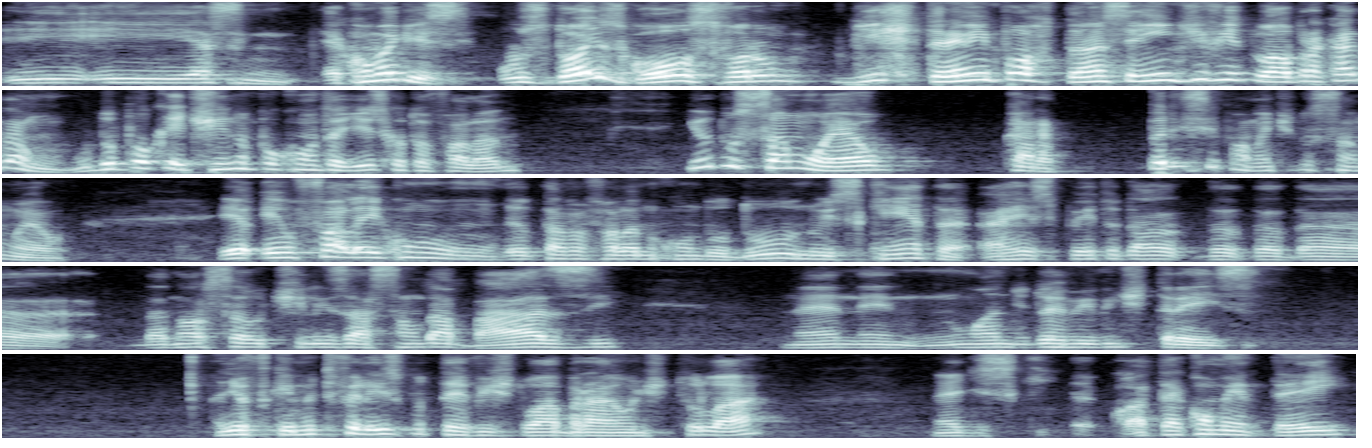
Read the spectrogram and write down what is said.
E, e, assim, é como eu disse, os dois gols foram de extrema importância individual para cada um. O do Pochettino, por conta disso que eu tô falando, e o do Samuel, cara, principalmente do Samuel. Eu, eu falei com. Eu estava falando com o Dudu no Esquenta a respeito da, da, da, da nossa utilização da base né, no ano de 2023. E eu fiquei muito feliz por ter visto o Abraão titular. Né, que, até comentei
